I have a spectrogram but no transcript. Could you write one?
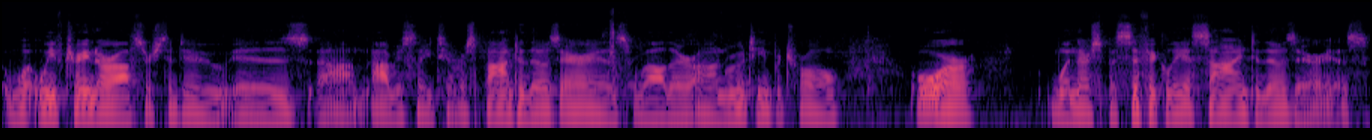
what we've trained our officers to do is um, obviously to respond to those areas while they're on routine patrol or when they're specifically assigned to those areas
